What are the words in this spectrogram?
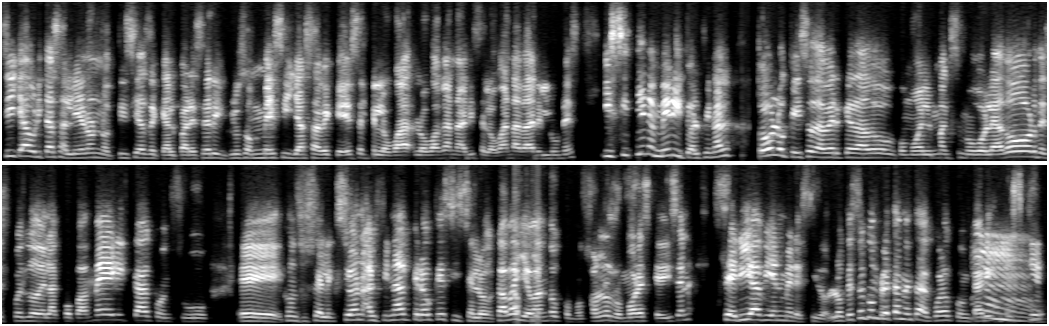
sí ya ahorita salieron noticias de que al parecer incluso Messi ya sabe que es el que lo va, lo va a ganar y se lo van a dar el lunes. Y sí tiene mérito. Al final, todo lo que hizo de haber quedado como el máximo goleador, después lo de la Copa América con su, eh, con su selección, al final creo que si se lo acaba llevando, como son los rumores que dicen, sería bien merecido. Lo que estoy completamente de acuerdo con Cari es que mm.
